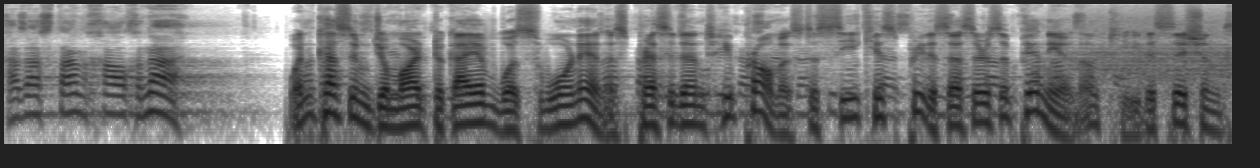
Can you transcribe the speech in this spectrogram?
Қазақстан халқына when Kasim Jomart Tokayev was sworn in as president, he promised to seek his predecessor's opinion on key decisions.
